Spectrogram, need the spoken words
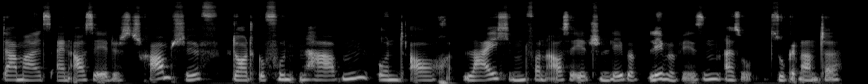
damals ein außerirdisches Raumschiff dort gefunden haben und auch Leichen von außerirdischen Lebe Lebewesen, also sogenannte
